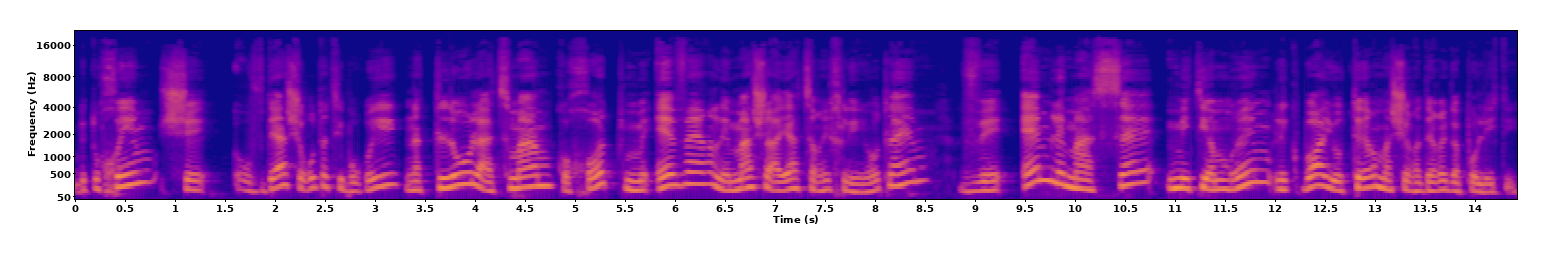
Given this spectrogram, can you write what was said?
בטוחים שעובדי השירות הציבורי נטלו לעצמם כוחות מעבר למה שהיה צריך להיות להם, והם למעשה מתיימרים לקבוע יותר מאשר הדרג הפוליטי,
